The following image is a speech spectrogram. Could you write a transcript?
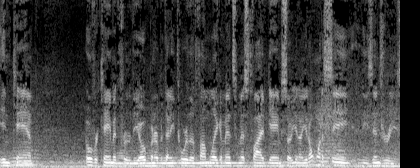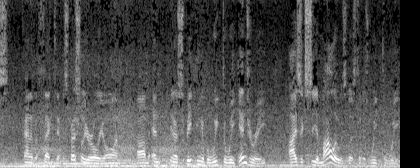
in camp, overcame it for the opener, but then he tore the thumb ligaments, missed five games. So you know, you don't want to see these injuries kind of affect him, especially early on. Um, and you know, speaking of a week-to-week injury, Isaac Seumalo is listed as week-to-week.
